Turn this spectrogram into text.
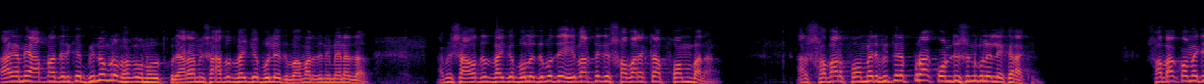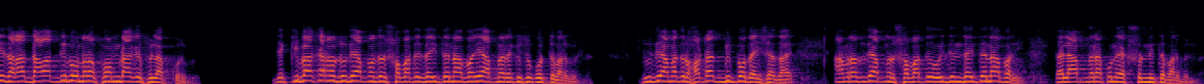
তাই আমি আপনাদেরকে বিনম্রভাবে অনুরোধ করি। আর আমি শাহাদত ভাইকে বলে দেবো, আমার যিনি ম্যানেজার আমি শাহাদত ভাইকে বলে দেবো যে এবার থেকে সবার একটা ফর্ম বানান। আর সবার ফর্মের ভিতরে পুরো কন্ডিশনগুলো লিখে রাখেন। সভা কমিটি যারা দাওয়াত দিবে, ওনারা ফর্মটা আগে ফিল করবে। যে কিবা কারণ যদি আপনাদের সভাতে যাইতে না পারি, আপনারা কিছু করতে পারবেন না। যদি আমাদের হঠাৎ বিপদ আইসা যায়, আমরা যদি আপনার সভাতে ওই দিন যাইতে না পারি, তাহলে আপনারা কোনো অ্যাকশন নিতে পারবেন না।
